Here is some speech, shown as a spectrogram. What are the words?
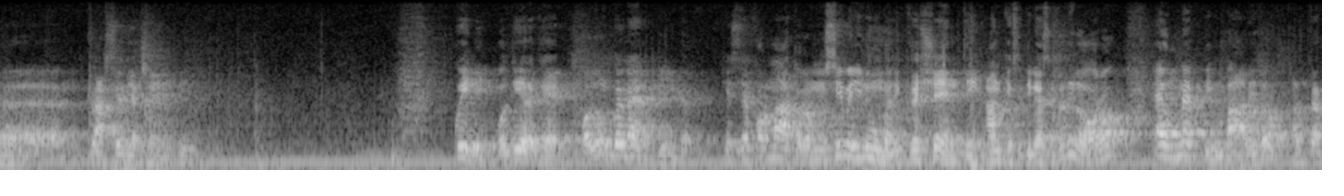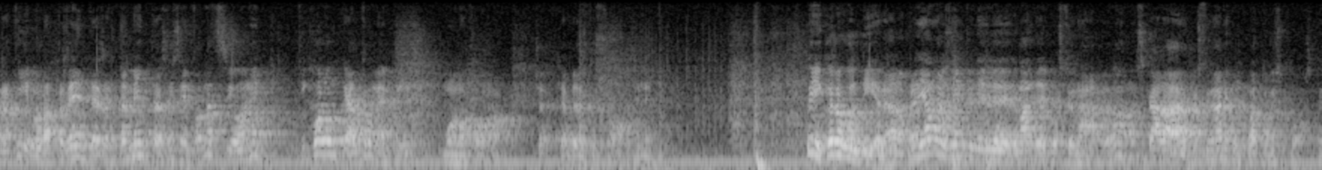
eh, classi adiacenti. Quindi vuol dire che qualunque mapping che sia formato da un insieme di numeri crescenti, anche se diversi tra di loro, è un mapping valido, alternativo, rappresenta esattamente la stessa informazione di qualunque altro mapping monofono, cioè che abbia lo stesso ordine. Quindi cosa vuol dire? Allora, prendiamo l'esempio delle domande del questionario, no? una scala di questionari con quattro risposte.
